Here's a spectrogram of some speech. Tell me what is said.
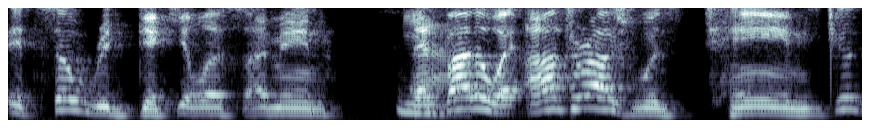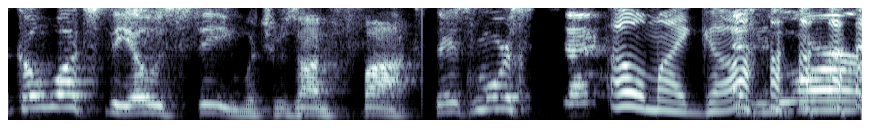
it's so ridiculous. I mean, Yeah. and by the way, Entourage was tame. Go, watch the OC, which was on Fox. There's more sex Oh my god! and more.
